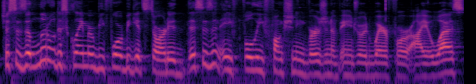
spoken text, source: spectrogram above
Just as a little disclaimer before we get started, this isn't a fully functioning version of Android Wear for iOS.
